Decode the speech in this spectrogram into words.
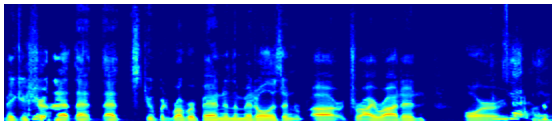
making sure yeah. that, that that stupid rubber band in the middle isn't uh, dry rotted or exactly.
